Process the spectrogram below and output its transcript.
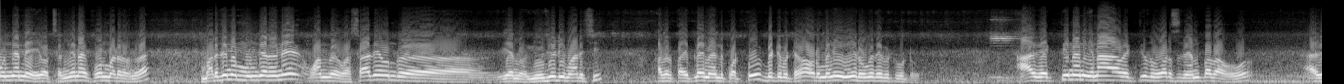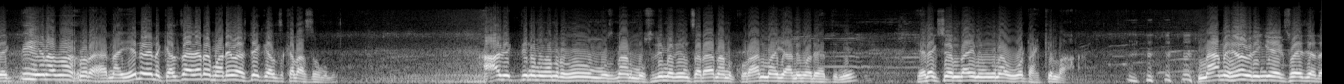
ಮುಂಜಾನೆ, ಇವತ್ತು ಸಂಜೆನಾಗ ಫೋನ್ ಮಾಡಿದ್ರಂದ್ರೆ, ಮರುದಿನ ಮುಂಜಾನೆ ಒಂದು ಹೊಸದೇ ಒಂದು, ಏನು ಯು ಜಿ ಡಿ ಮಾಡಿಸಿ, ಅದ್ರ ಪೈಪ್ಲೈನಲ್ಲಿ ಕೊಟ್ಟು ಬಿಟ್ಟು ಅವ್ರ ಮನೆಗೆ ನೀರು ಹೋಗೋದೇ ಬಿಟ್ಬಿಟ್ರು. ಆ ವ್ಯಕ್ತಿ ನನಗೆ ನಾ ಆ ವ್ಯಕ್ತಿದು ಓಡಿಸ್ ನೆನಪದಾವು. ಆ ವ್ಯಕ್ತಿ ಏನದ ಅಂದ್ರೆ ನಾ ಏನು ಇಲ್ಲ ಕೆಲಸ ಆಗ್ಯಾರ ಮಾಡೇವಿ ಅಷ್ಟೇ ಕೆಲಸ ಕಲಾಸ ನಮ್ಮದು ಆ ವ್ಯಕ್ತಿ ನಮಗಂದ್ರು ಮುಸ್ ನಾನು ಮುಸ್ಲಿಮ್ ಅದೀನಿ ಸರ ನಾನು ಕುರಾನ್ ಮಾಡಿ ಆನೆ ಮಾಡಿ ಹೇಳ್ತೀನಿ. ಎಲೆಕ್ಷನ್ದಾಗ ನಿಮ್ಗೆ ನಾವು ಓಟ್ ಹಾಕಿಲ್ಲ. ನಾನು ಹೇಳಿದ್ರೆ ಹಿಂಗೆ X Y Z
